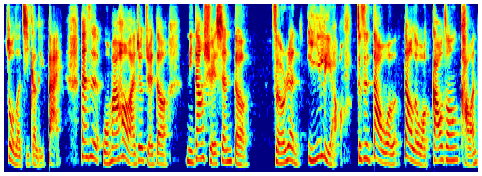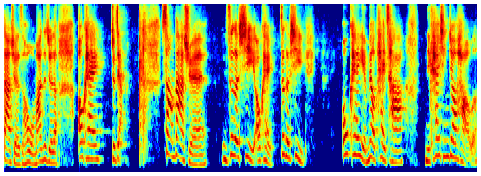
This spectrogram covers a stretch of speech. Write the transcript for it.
做了几个礼拜，但是我妈后来就觉得你当学生的责任已了，就是到我到了我高中考完大学的时候，我妈就觉得 OK，就这样上大学，你这个系 OK，这个系 OK，也没有太差，你开心就好了。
